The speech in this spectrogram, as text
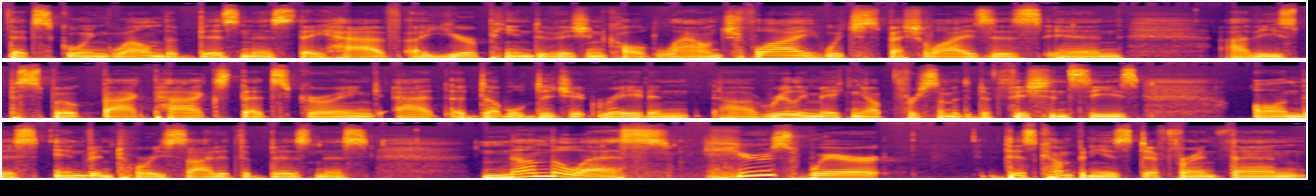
that's going well in the business. They have a European division called Loungefly, which specializes in uh, these bespoke backpacks that's growing at a double-digit rate and uh, really making up for some of the deficiencies on this inventory side of the business. Nonetheless, here's where this company is different than,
